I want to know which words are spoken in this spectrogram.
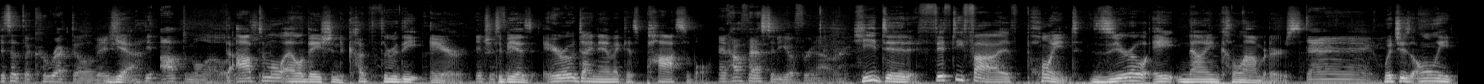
It's at the correct elevation. Yeah. The optimal elevation. The optimal elevation to cut through the air Interesting. to be as aerodynamic as possible. and how fast did he go for an hour? He did 55.089 kilometers. Dang. which is only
